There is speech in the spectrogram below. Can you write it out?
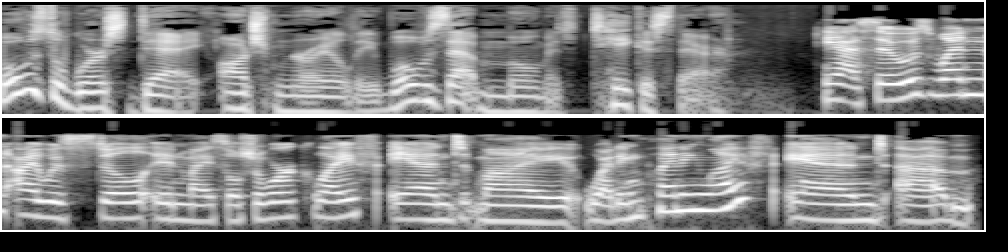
what was the worst day entrepreneurially? What was that moment? Take us there. Yeah, so it was when I was still in my social work life and my wedding planning life. And um,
